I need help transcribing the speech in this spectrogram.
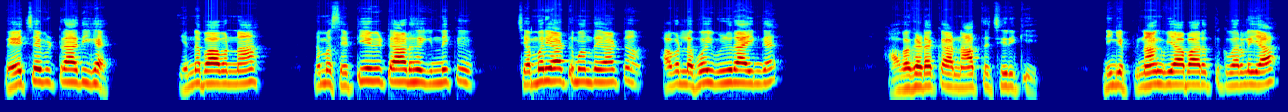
பேச்சை விட்டுறாதீக. என்ன பாவண்ணா நம்ம செட்டியை விட்டு ஆளுக ஆட்டு மந்தை மந்தையாட்டம் அவளில் போய் விழுறாயிங்க. அவ கிடக்கா நாத்த சிரிக்கி. நீங்கள் பினாங் வியாபாரத்துக்கு வரலையா?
